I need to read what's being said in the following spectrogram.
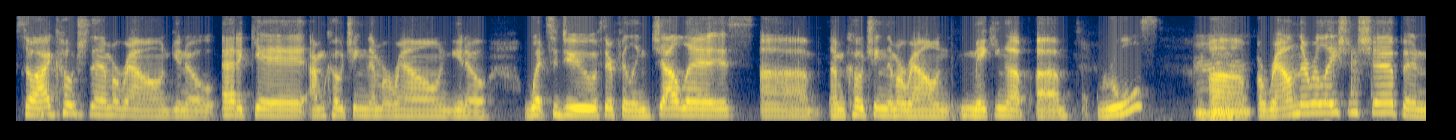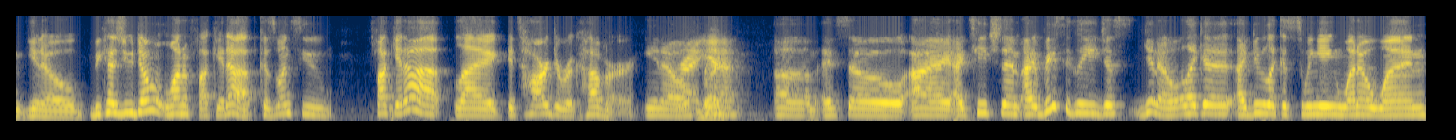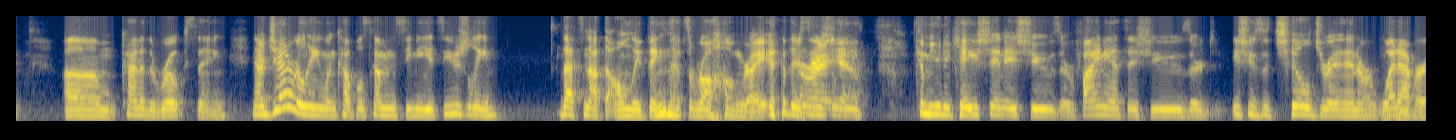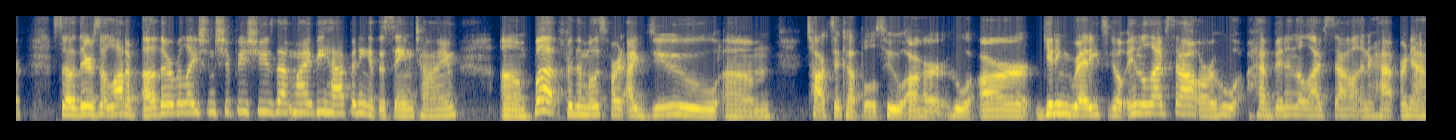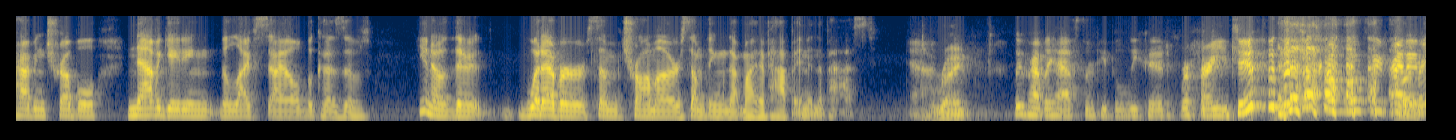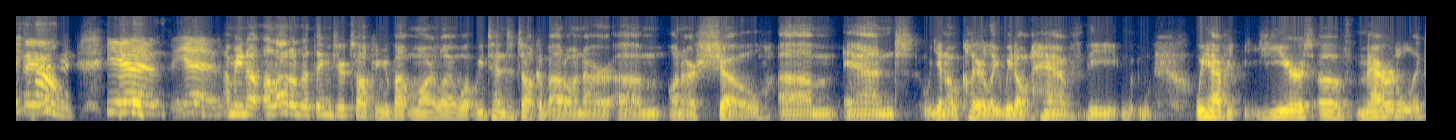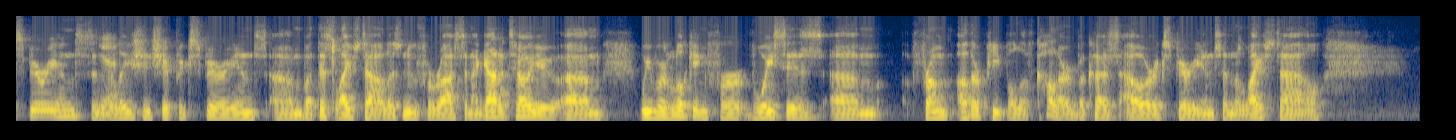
So, I coach them around, you know, etiquette. I'm coaching them around, you know, what to do if they're feeling jealous. Um, I'm coaching them around making up um, rules Mm-hmm. um, around their relationship and you know because you don't want to fuck it up because once you fuck it up like it's hard to recover you know right, Right. yeah. um and so i i teach them i basically just you know like a i do like a swinging 101 um kind of the ropes thing now generally when couples come and see me it's usually that's not the only thing that's wrong right there's Right, usually yeah. Communication issues or finance issues or issues with children or whatever. So there's a lot of other relationship issues that might be happening at the same time. Um, but for the most part, I do um, talk to couples who are who are getting ready to go in the lifestyle or who have been in the lifestyle and are, ha- are now having trouble navigating the lifestyle because of you know the whatever some trauma or something that might have happened in the past. yeah. Right. We probably have some people we could refer you to. Couples Right. Bring into. 'em on. Yes, yes. I mean, a, a lot of the things you're talking about, Marla, what we tend to talk about on our um, on our show, um, and you know, clearly we don't have the we have years of marital experience and Yeah. relationship experience, um, but this lifestyle is new for us. And I got to tell you, um, we were looking for voices um, from other people of color because our experience and the lifestyle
